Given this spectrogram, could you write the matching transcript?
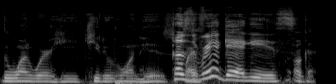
the one where he cheated on his Because the wife- real gag is okay,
